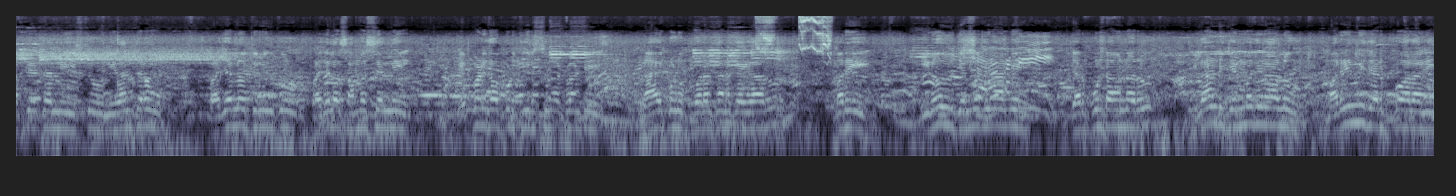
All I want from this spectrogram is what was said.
ఆప్యాయతల్ని ఇస్తూ నిరంతరం ప్రజల్లో తిరుగుతూ ప్రజల సమస్యల్ని ఎప్పటికప్పుడు తీరుస్తున్నటువంటి నాయకుడు కూరం కనకయ్య గారు. మరి ఈరోజు జన్మదినాన్ని జరుపుకుంటా ఉన్నారు. ఇలాంటి జన్మదినాలు మరిన్ని జరుపుకోవాలని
